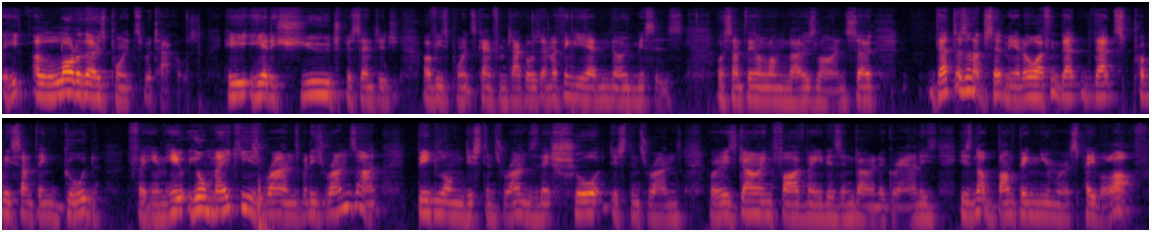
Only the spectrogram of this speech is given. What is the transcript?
he, a lot of those points were tackles. He he had a huge percentage of his points came from tackles, and I think he had no misses or something along those lines. So that doesn't upset me at all. I think that that's probably something good for him. He he'll make his runs, but his runs aren't big long distance runs. They're short distance runs where he's going five meters and going to ground. He's he's not bumping numerous people off.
